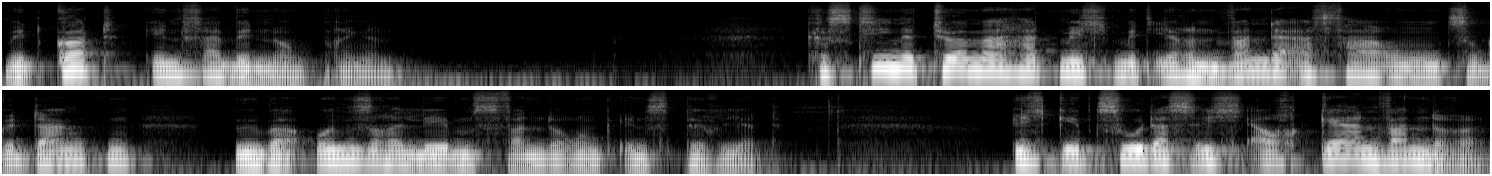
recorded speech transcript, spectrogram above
mit Gott in Verbindung bringen. Christine Türmer hat mich mit ihren Wandererfahrungen zu Gedanken über unsere Lebenswanderung inspiriert. Ich gebe zu, dass ich auch gern wandere.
